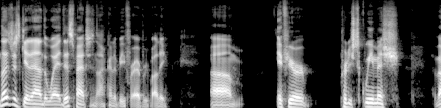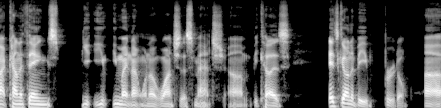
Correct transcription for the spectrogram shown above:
let's just get it out of the way. This match is not going to be for everybody. Um, if you're pretty squeamish about kind of things, you, you, you might not want to watch this match um, because it's going to be brutal. Uh,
